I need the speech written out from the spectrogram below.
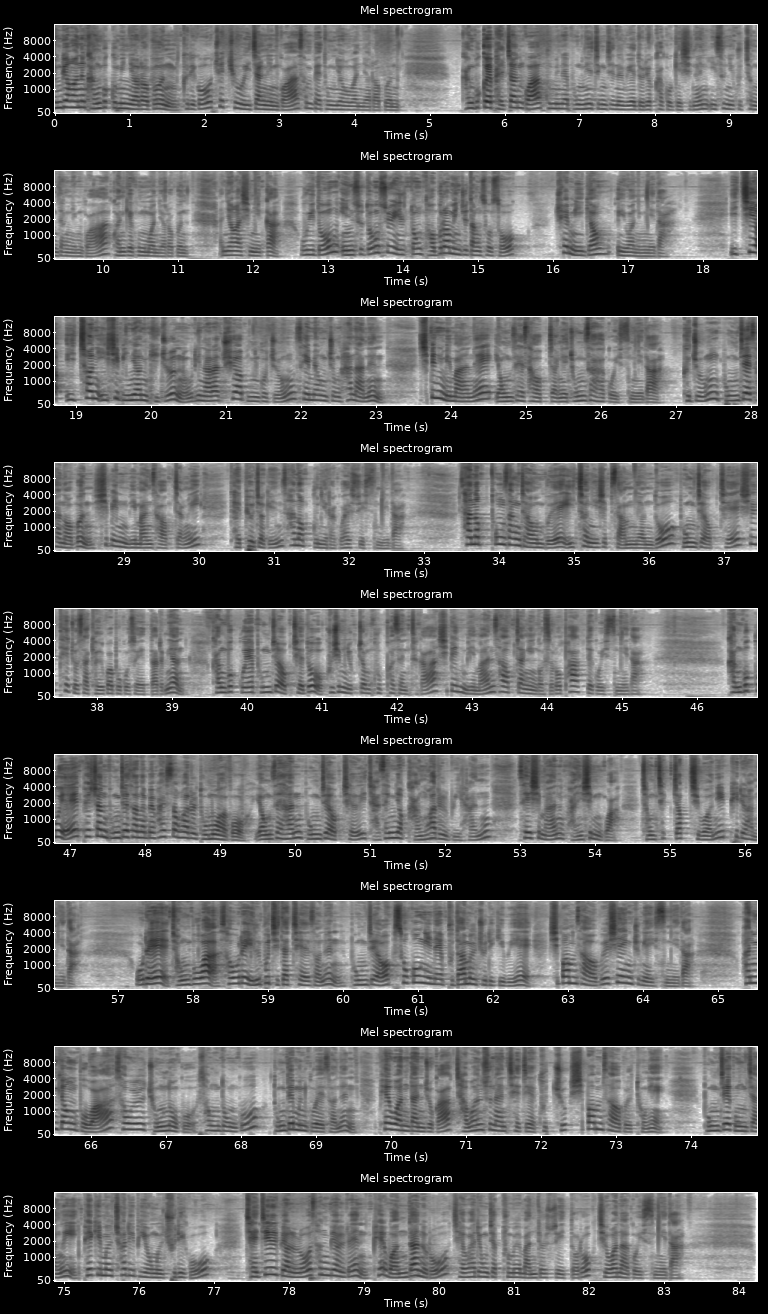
존경하는 강북구민 여러분, 그리고 최초 의장님과 선배 동료 의원 여러분, 강북구의 발전과 구민의 복리 증진을 위해 노력하고 계시는 이순희 구청장님과 관계 공무원 여러분, 안녕하십니까? 우이동, 인수동, 수일동 더불어민주당 소속 최미경 의원입니다. 2022년 기준 우리나라 취업 인구 중 3명 중 하나는 10인 미만의 영세 사업장에 종사하고 있습니다. 그중 봉제 산업은 10인 미만 사업장의 대표적인 산업군이라고 할 수 있습니다. 산업통상자원부의 2023년도 봉제업체 실태조사 결과 보고서에 따르면 강북구의 봉제업체도 96.9%가 10인 미만 사업장인 것으로 파악되고 있습니다. 강북구의 패션 봉제 산업의 활성화를 도모하고 영세한 봉제 업체의 자생력 강화를 위한 세심한 관심과 정책적 지원이 필요합니다. 올해 정부와 서울의 일부 지자체에서는 봉제업 소공인의 부담을 줄이기 위해 시범 사업을 시행 중에 있습니다. 환경부와 서울 종로구, 성동구, 동대문구에서는 폐원단 조각 자원순환 체제 구축 시범 사업을 통해 봉제 공장의 폐기물 처리 비용을 줄이고 재질별로 선별된 폐원단으로 재활용 제품을 만들 수 있도록 지원하고 있습니다.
